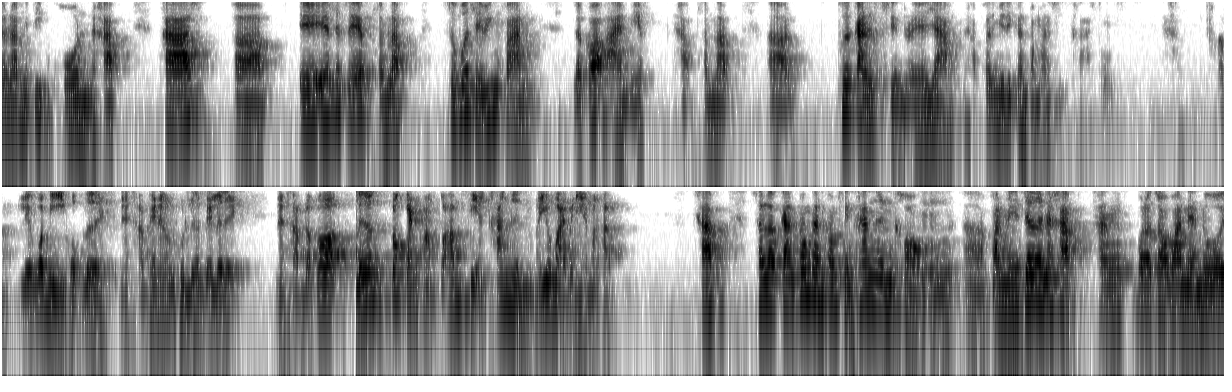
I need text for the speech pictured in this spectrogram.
สำหรับนิติบุคคลนะครับคลาส อ่า A S S F สำหรับ Super Saving Fund แล้วก็ I M F นะครับสำหรับอ่าเพื่อการเกษียณระยะยาวนะครับก็จะมีด้วยกันประมาณ 4 คลาสตรงนี้ครับเรียกว่ามีครบเลยนะครับให้นักลงทุนเลือกได้เลยนะครับแล้วก็เรื่องป้องกันความความเสี่ยงค่าเงินนโยบายเป็นยังไงบ้างครับครับสำหรับการป้องกันความเสี่ยงค่างเงินของฟันเมเจอร์นะครับทางบลจวันเนี่ยโดย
